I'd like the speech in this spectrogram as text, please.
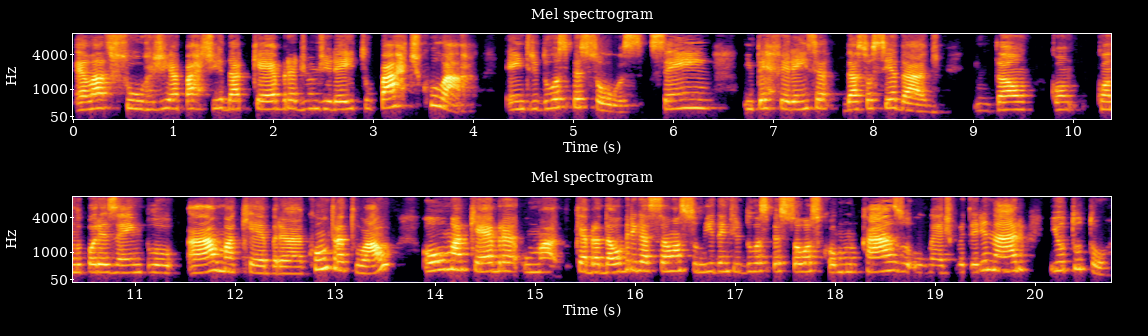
ela surge a partir da quebra de um direito particular entre duas pessoas, sem interferência da sociedade. Então, quando, por exemplo, há uma quebra contratual ou uma quebra, uma quebra da obrigação assumida entre duas pessoas, como no caso o médico veterinário e o tutor.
